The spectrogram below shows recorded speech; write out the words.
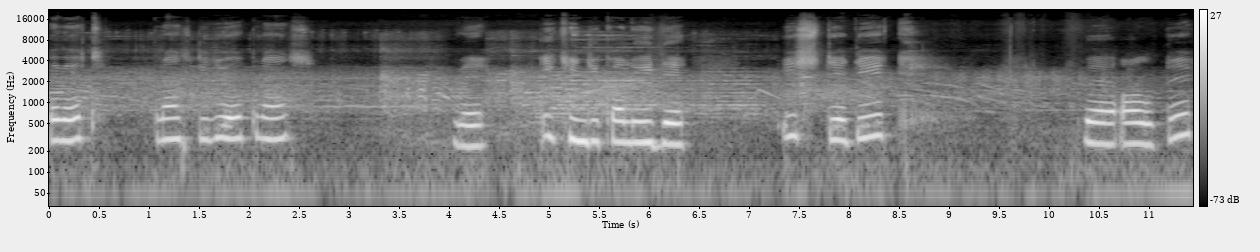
Evet. Prens gidiyor. Prens. Ve ikinci kaleyi de istedik. Ve aldık.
